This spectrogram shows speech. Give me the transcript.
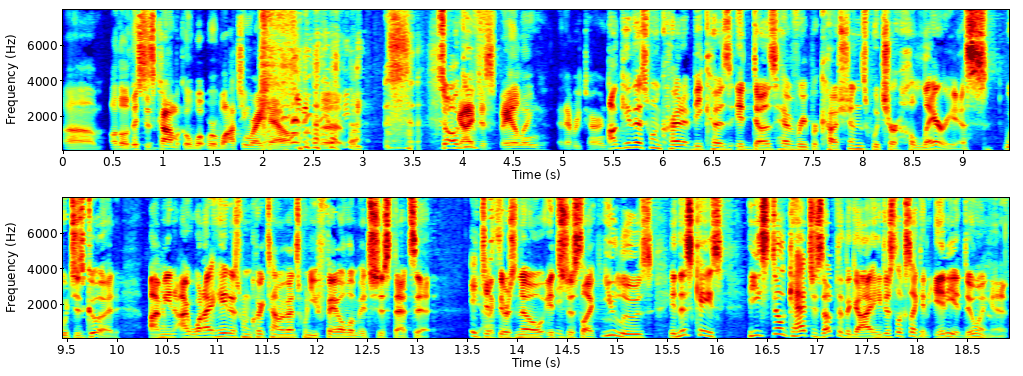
Um, although this is comical, what we're watching right now, the So I'll guy give, just failing at every turn. I'll give this one credit because it does have repercussions, which are hilarious, which is good. I mean, I, what I hate is when QuickTime events, when you fail them, it's just that's it. It like just- there's no, it's just like you lose. In this case, he still catches up to the guy. He just looks like an idiot doing it.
